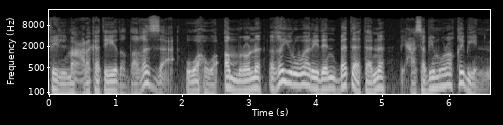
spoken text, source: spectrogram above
في المعركة ضد غزة وهو أمر غير وارد بتاتا بحسب مراقبين.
